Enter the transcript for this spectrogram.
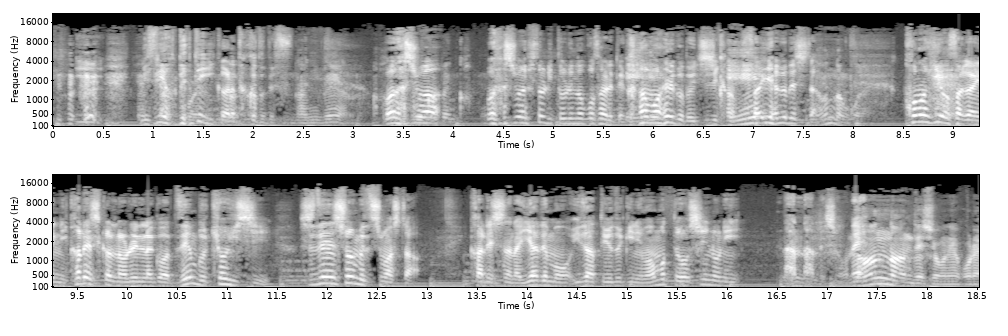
言い店を出て行かれたことです。何弁やろ。私は私は一人取り残されて絡まれること1時間、えー最悪でした、なんなんこれこの日を境に彼氏からの連絡は全部拒否し自然消滅しました。彼氏なら嫌でもいざという時に守ってほしいのに何なんでしょうね。何なんでしょうねこれ。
